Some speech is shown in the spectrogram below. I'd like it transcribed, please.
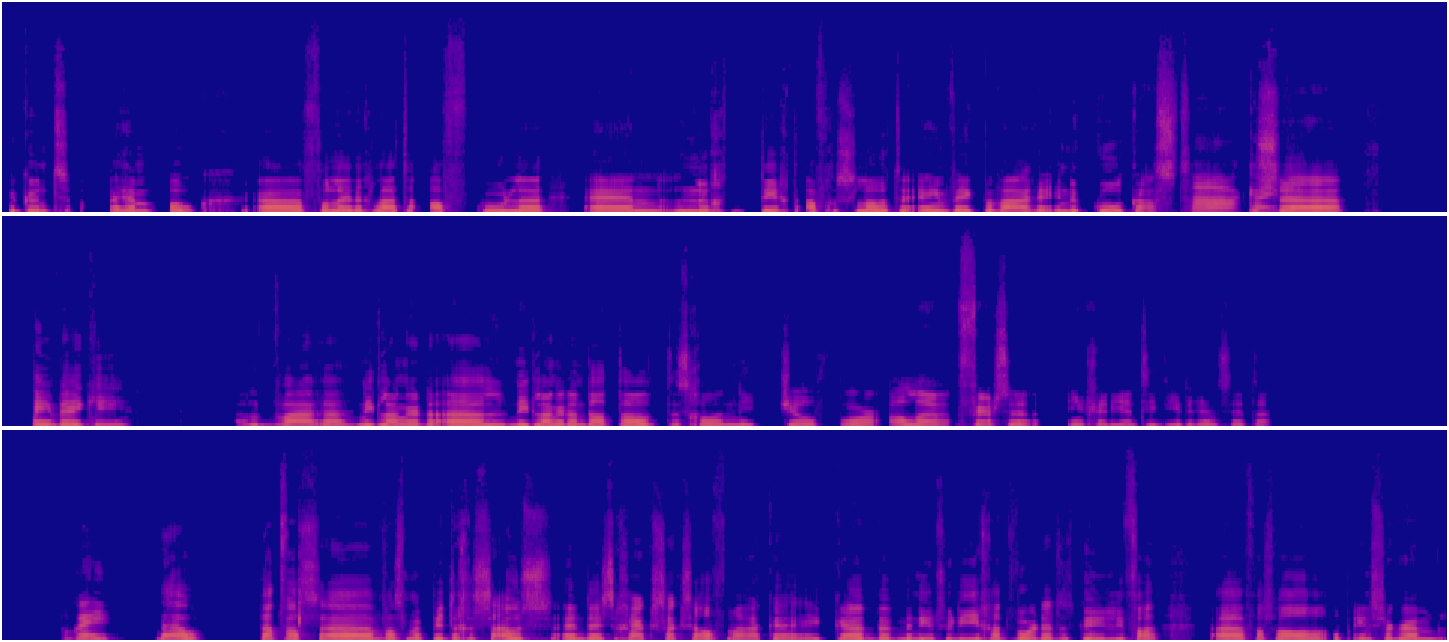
Je kunt hem ook uh, volledig laten afkoelen en luchtdicht afgesloten één week bewaren in de koelkast. Ah, kijk. Dus uh, één weekie bewaren, niet langer, uh, niet langer dan dat. Dat is gewoon niet chill voor alle verse ingrediënten die erin zitten. Oké. Okay. Nou, dat was, uh, was mijn pittige saus. En deze ga ik straks zelf maken. Ik uh, ben benieuwd hoe die gaat worden. Dat kunnen jullie va uh, vast wel op Instagram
